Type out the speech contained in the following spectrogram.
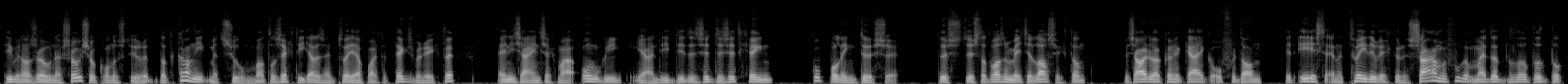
die we dan zo naar social konden sturen, dat kan niet met Zoom. Want dan zegt hij, ja, er zijn twee aparte tekstberichten. En die zijn zeg maar onge... Ja, die, die, er, zit, er zit geen koppeling tussen. Dus, dus dat was een beetje lastig. Dan, we zouden wel kunnen kijken of we dan het eerste en het tweede bericht kunnen samenvoegen. Maar dat, dat, dat, dat,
